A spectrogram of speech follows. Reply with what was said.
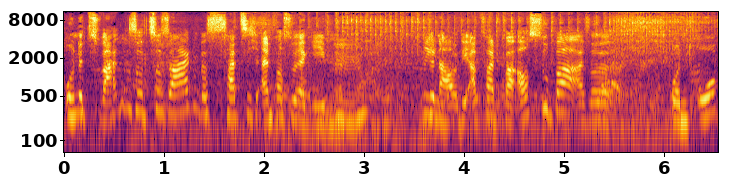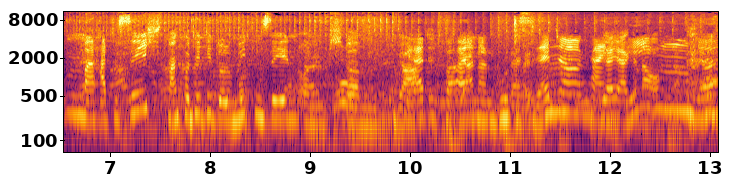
ohne Zwang sozusagen. Das hat sich einfach so ergeben. Genau, die Abfahrt war auch super. Also und oben, man hatte Sicht, man konnte die Dolomiten sehen und ähm, ja. Ihr hattet vor anderen- Dingen gutes Wetter, kein ja, ja, Regen. genau. Ne?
